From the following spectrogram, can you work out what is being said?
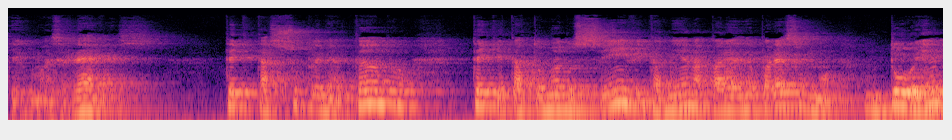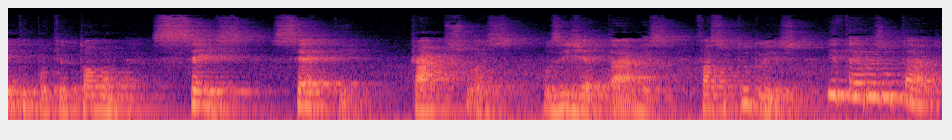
tem algumas regras. Tem que estar tá suplementando, tem que estar tá tomando 100 vitamina. Parece, eu um, um doente, porque eu tomo 6, 7 cápsulas, os injetáveis, faço tudo isso. E tem resultado.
